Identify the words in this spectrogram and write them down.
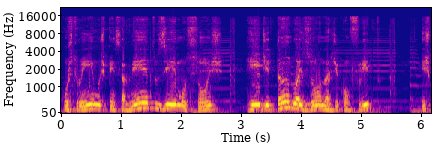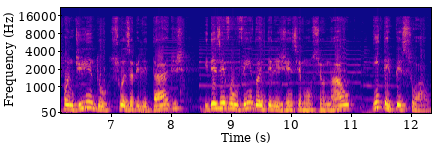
construímos pensamentos e emoções, reeditando as zonas de conflito expandindo suas habilidades e desenvolvendo a inteligência emocional interpessoal.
